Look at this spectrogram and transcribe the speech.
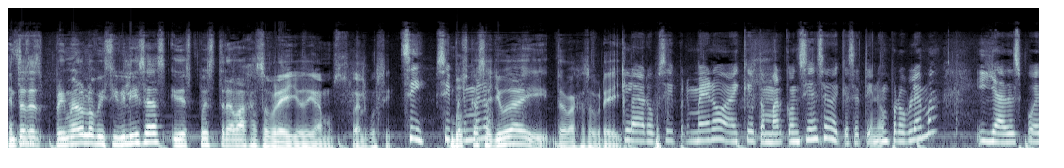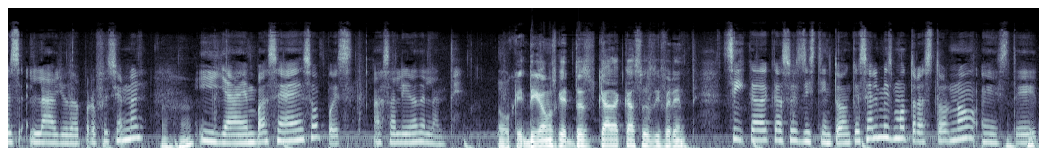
Entonces, primero lo visibilizas y después trabajas sobre ello, digamos, algo así. Sí, sí, Buscas primero- ayuda y trabajas sobre ello. Claro, sí, primero hay que tomar conciencia de que se tiene un problema y ya después la ayuda profesional. Ajá. Y ya en base a eso, pues a salir adelante. Ok, digamos que entonces cada caso es diferente. Sí, cada caso es distinto. Aunque sea el mismo trastorno, este,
